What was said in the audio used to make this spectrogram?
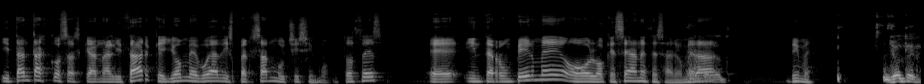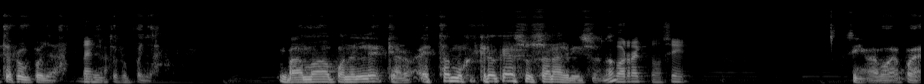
y tantas cosas que analizar que yo me voy a dispersar muchísimo. Entonces, eh, interrumpirme o lo que sea necesario. Me da... yo- Dime. Yo te interrumpo ya. Venga. Te interrumpo ya. Vamos a ponerle, claro, esta mujer creo que es Susana Griso, ¿no? Correcto, sí. Sí, vamos a pues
